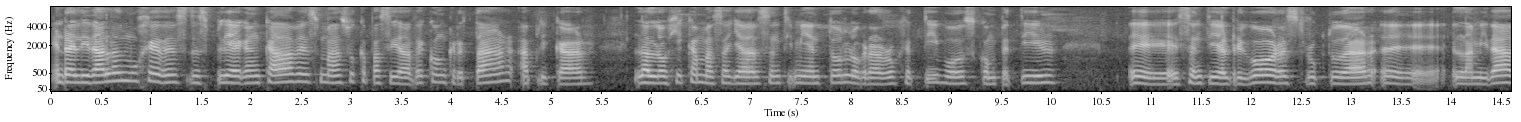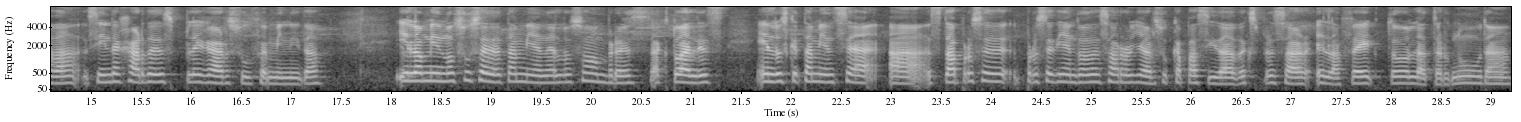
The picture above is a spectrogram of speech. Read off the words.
En realidad las mujeres despliegan cada vez más su capacidad de concretar, aplicar la lógica más allá del sentimiento, lograr objetivos, competir, eh, sentir el rigor, estructurar eh, la mirada, sin dejar de desplegar su feminidad. Y lo mismo sucede también en los hombres actuales, en los que también se está procediendo a desarrollar su capacidad de expresar el afecto, la ternura,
